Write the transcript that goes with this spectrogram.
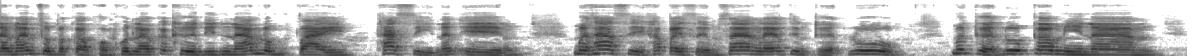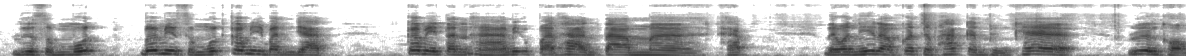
ดังนั้นส่วนประกอบของคนเราก็คือดินน้ำลมไฟธาตุสี่นั่นเอง เมื่อธาตุสี่เข้าไปเสริมสร้างแล้วจึงเกิดรูป เมื่อเกิดรูปก็มีนาม หรือสมมุติ เมื่อมีสมมุติก็มีบัญญัติ ก็มีตัณหา มีอุปาทานตามมาครับ ในวันนี้เราก็จะพักกันถึงแค่เรื่องของ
